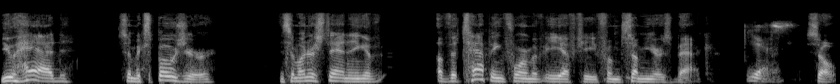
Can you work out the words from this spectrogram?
you had some exposure and some understanding of of the tapping form of EFT from some years back. yes, So,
